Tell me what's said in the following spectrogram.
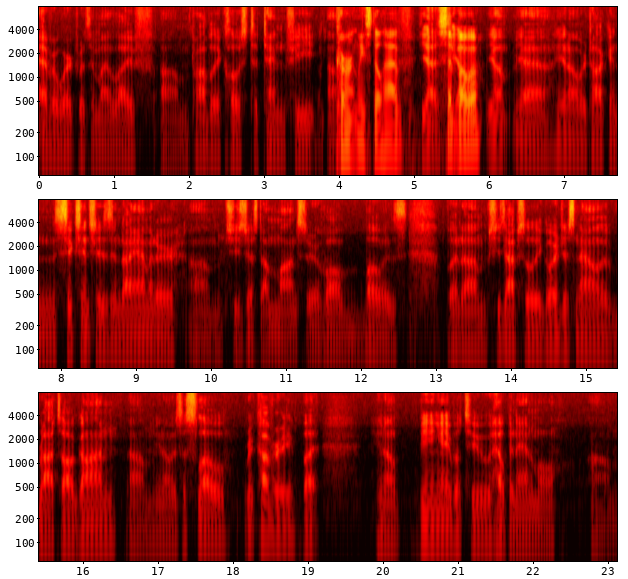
ever worked with in my life. Um, probably close to ten feet. Um, Currently, still have Yes. said yep, boa? Yep. Yeah. You know, we're talking six inches in diameter. Um, she's just a monster of all boas. But um, she's absolutely gorgeous now. The rot's all gone. Um, you know, it was a slow recovery, but you know, being able to help an animal um,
